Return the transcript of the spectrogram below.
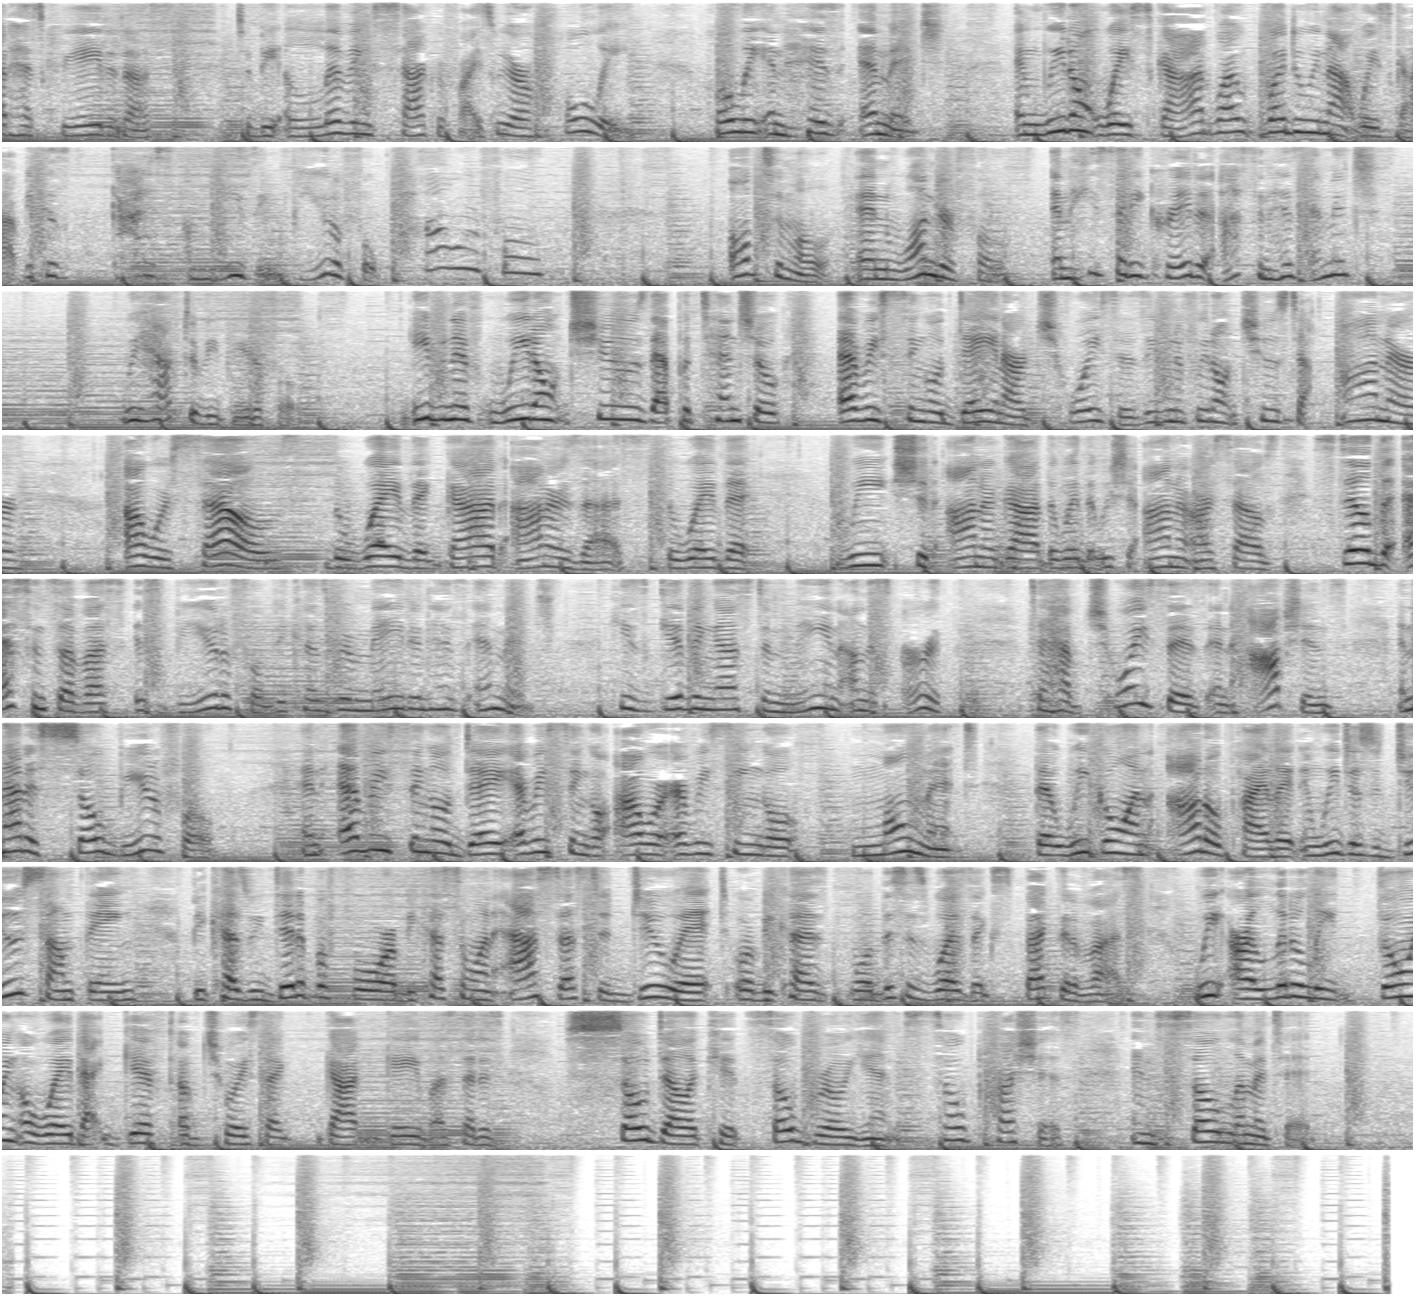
God has created us to be a living sacrifice. We are holy, holy in His image. And we don't waste God. Why, why do we not waste God? Because God is amazing, beautiful, powerful, optimal, and wonderful. And He said He created us in His image. We have to be beautiful. Even if we don't choose that potential every single day in our choices, even if we don't choose to honor ourselves the way that God honors us, the way that we should honor God, the way that we should honor ourselves. Still, the essence of us is beautiful because we're made in His image. He's giving us dominion on this earth to have choices and options, and that is so beautiful. And every single day, every single hour, every single moment that we go on autopilot and we just do something because we did it before, because someone asked us to do it, or because, well, this is what's expected of us, we are literally throwing away that gift of choice that God gave us that is so delicate, so brilliant, so precious, and so limited.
